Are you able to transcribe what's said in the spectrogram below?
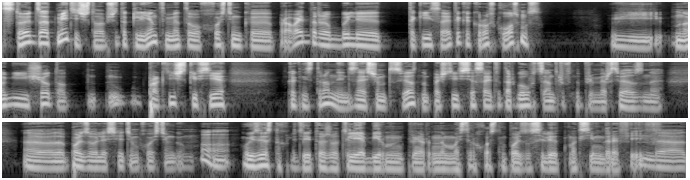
стоит отметить, что вообще-то клиентами этого хостинга-провайдера были такие сайты, как Роскосмос. И многие еще там, ну, практически все, как ни странно, я не знаю, с чем это связано, но почти все сайты торговых центров, например, связаны, э, пользовались этим хостингом. М, У известных людей тоже, вот Илья Бирман, например, на мастер-хостом пользовался, или вот Максим Дорофеев. Да.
